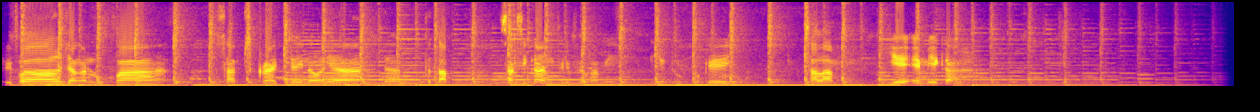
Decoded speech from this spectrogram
People jangan lupa subscribe channelnya dan tetap saksikan video-video kami di YouTube oke okay? salam YMYK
